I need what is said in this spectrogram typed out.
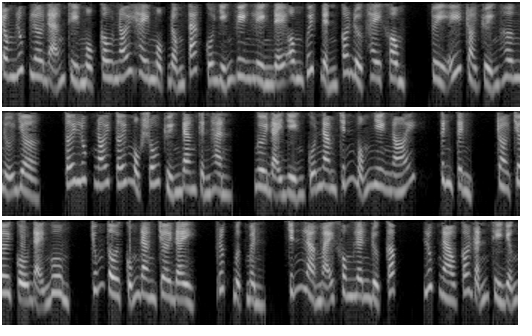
trong lúc lơ đảng thì một câu nói hay một động tác của diễn viên liền để ông quyết định có được hay không, tùy ý trò chuyện hơn nửa giờ, tới lúc nói tới một số chuyện đang thịnh hành, người đại diện của nam chính bỗng nhiên nói, tinh tinh, trò chơi cổ đại ngôn, chúng tôi cũng đang chơi đây, rất bực mình, chính là mãi không lên được cấp, lúc nào có rảnh thì dẫn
